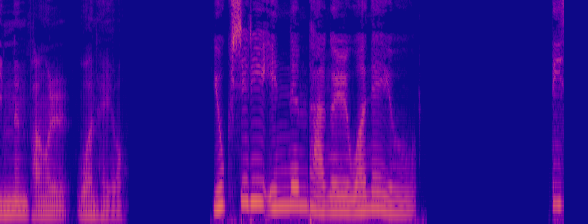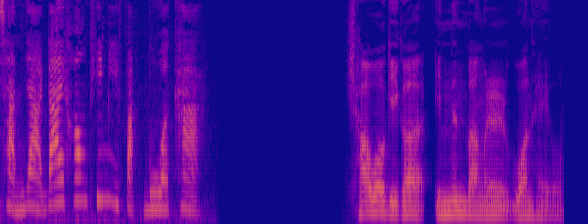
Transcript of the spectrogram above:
있는 방을 원해요. 욕실이 있는 방을 원해요. ดิฉันอยากได้ห้องที่มีฝักบัวค่ะ 샤워기가 있는 방을 원해요.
